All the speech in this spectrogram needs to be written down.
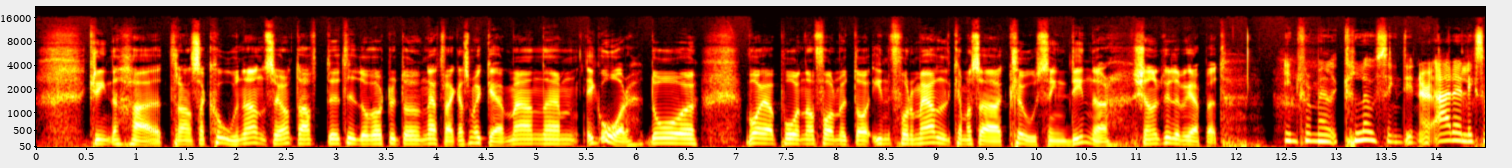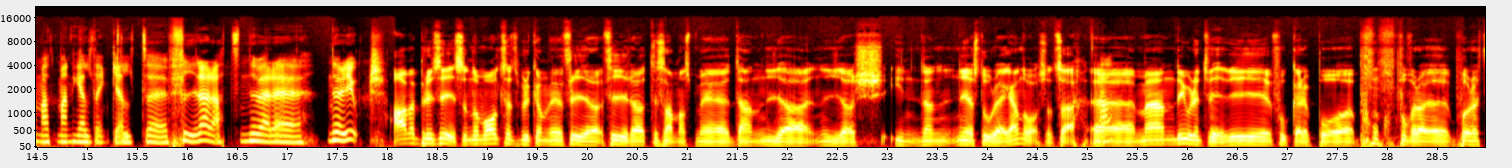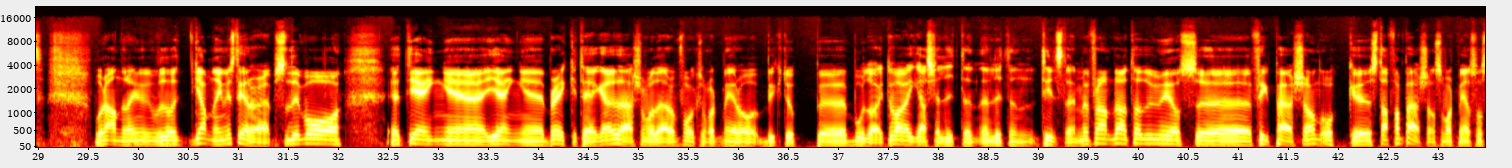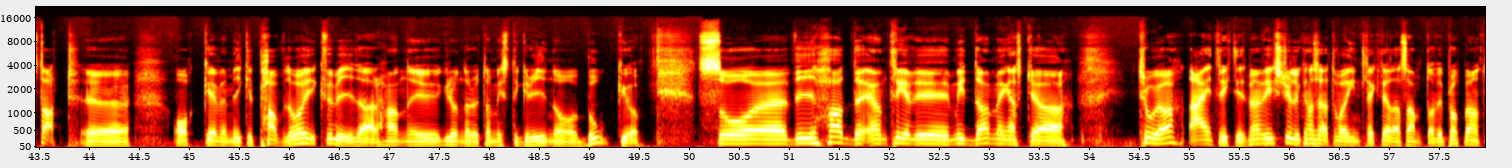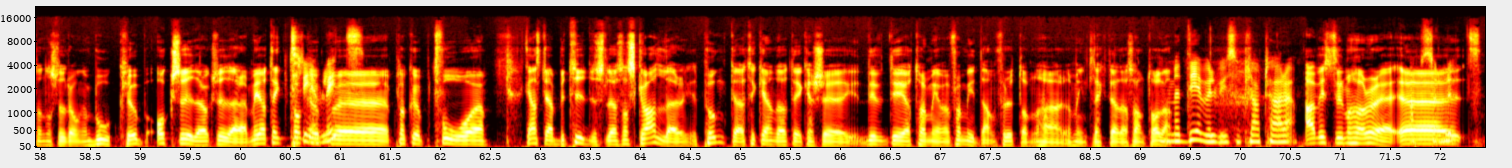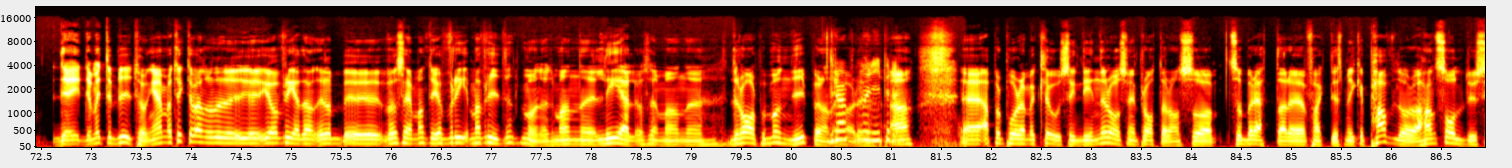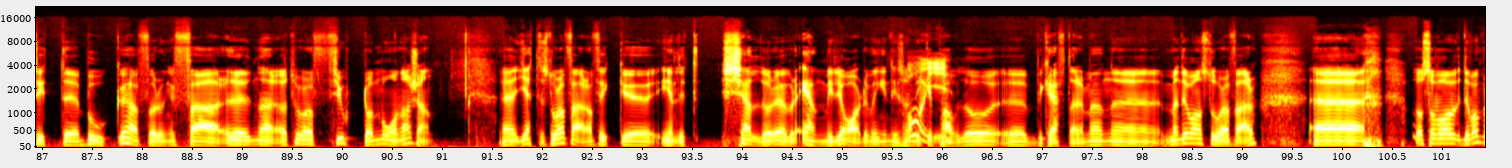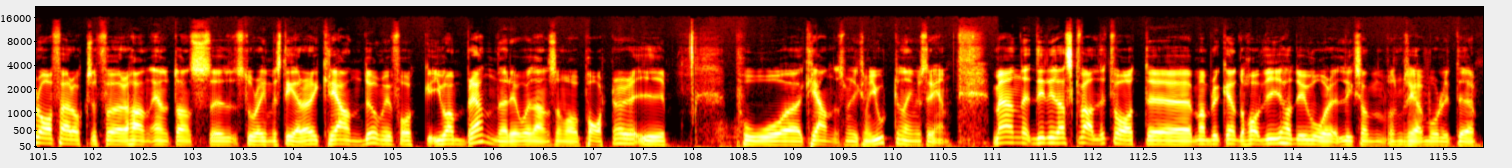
kring den här transaktionen, så jag har inte haft tid att vara ute och nätverka så mycket. Men eh, igår, då var jag på någon form av informell, kan man säga, closing dinner. Känner du till det begreppet? Informell closing dinner? Är det liksom att man helt enkelt uh, firar att nu är, det, nu är det gjort? Ja men precis, och normalt sett brukar man fira, fira tillsammans med den nya, nya, den nya storägaren då så att säga. Ja. Uh, men det gjorde inte vi. Vi fokade på, på, på, våra, på våra, våra andra våra gamla investerare. Så det var ett gäng, eh, gäng breakit-ägare där som var där och folk som varit med och byggt upp Eh, bolaget. Det var en ganska liten, en liten tillställning. Men fram, bland annat hade vi med oss eh, Frick Persson och eh, Staffan Persson som varit med oss från start. Eh, och även Mikael Pavlova gick förbi där. Han är ju grundare utav Mr Green och Bokio. Så eh, vi hade en trevlig middag med ganska Tror jag. Nej, inte riktigt. Men vi skulle kunna säga att det var intellektuella samtal. Vi pratade bland annat om att de skulle dra en bokklubb och så vidare. och så vidare. Men jag tänkte plocka upp, eh, plocka upp två ganska betydelselösa skvallerpunkter. Jag tycker ändå att det är kanske det, det jag tar med mig från middagen, förutom de här de intellektuella samtalen. Men det vill vi såklart höra. Ja, visst vill man höra det. Absolut. De, de är inte blytunga, men jag tyckte ändå, jag vred, vad säger man inte, jag vred, man vrider inte på munnen, man eh, ler och sen man eh, drar på mungiporna. Drar på mungiporna. Ja. Eh, apropå det med closing dinner då, som vi pratade om så, så berättade faktiskt Mikael Pavlov, han sålde ju sitt eh, Boku här för ungefär, när, jag tror det var 14 månader sedan. Eh, jättestor affär, han fick eh, enligt källor över en miljard. Det var ingenting som Micke Paolo eh, bekräftade, men, eh, men det var en stor affär. Eh, och så var, det var en bra affär också för han, en av hans eh, stora investerare, Creandum. Folk, Johan Brenner det var den som var partner i, på Creandum som liksom gjort den här investeringen. Men det lilla skvallret var att eh, man brukar ändå ha, vi hade ju vår, liksom, vad ska man säga, vår lite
